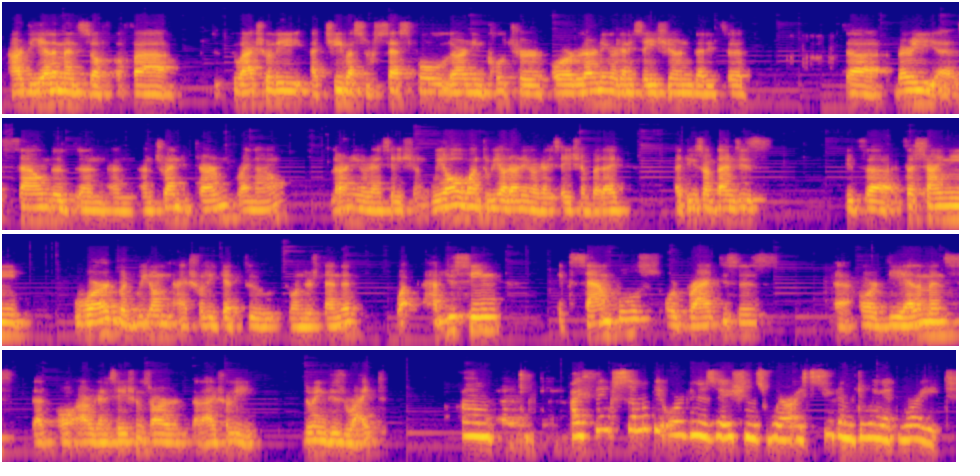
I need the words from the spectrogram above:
are the elements of, of a, to actually achieve a successful learning culture or learning organization that it's a very uh, sounded and, and, and trendy term right now learning organization we all want to be a learning organization but i i think sometimes it's it's a it's a shiny word but we don't actually get to to understand it what have you seen examples or practices uh, or the elements that organizations are that are actually doing this right? Um, I think some of the organizations where I see them doing it right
